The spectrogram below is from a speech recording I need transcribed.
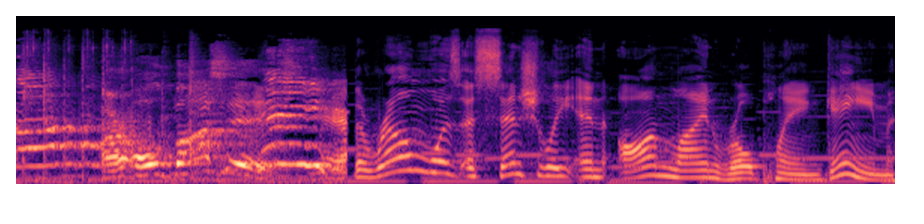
Ah! Our old bosses! Hey! The Realm was essentially an online role playing game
